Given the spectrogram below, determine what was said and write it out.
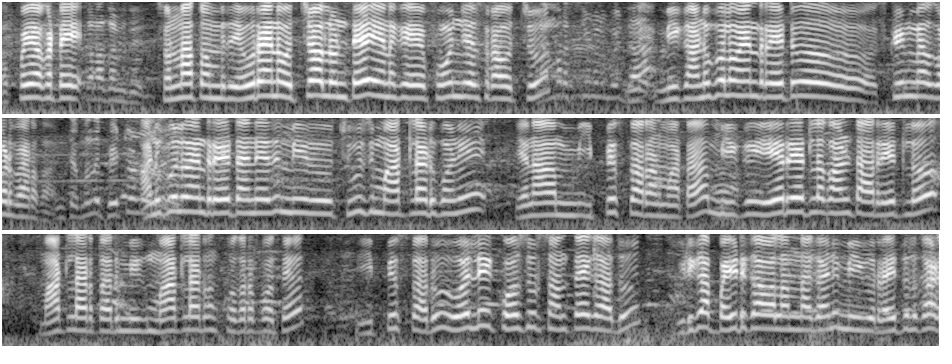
ముప్పై ఒకటి సున్నా తొమ్మిది. ఎవరైనా వచ్చేవాళ్ళు ఉంటే ఈయనకి ఫోన్ చేసి రావచ్చు. మీకు అనుకూలమైన రేటు స్క్రీన్ మీద కూడా పెడతాం. అనుకూలమైన రేట్ అనేది మీరు చూసి మాట్లాడుకొని ఈయన ఇప్పిస్తారనమాట మీకు ఏ రేట్లో కావాలంటే ఆ రేట్లో మాట్లాడతారు మీకు మాట్లాడడం కుదరపోతే ఇప్పిస్తారు. ఓన్లీ కోసూర్స్ అంతే కాదు విడిగా బయట కావాలన్నా కానీ మీకు రైతుల కాడ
